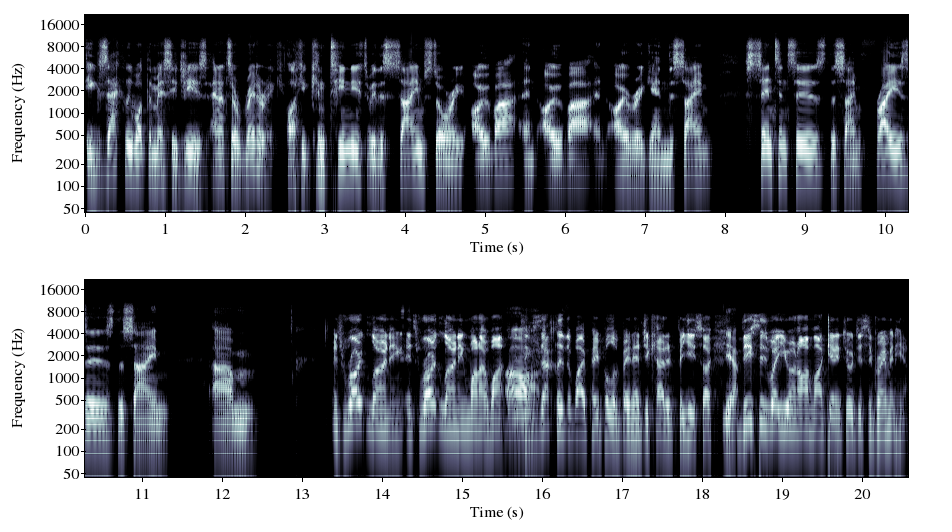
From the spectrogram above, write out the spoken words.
exactly what the message is, and it's a rhetoric. Like it continues to be the same story over and over and over again. The same sentences, the same phrases, the same. Um, It's rote learning. It's rote learning 101. Oh. It's exactly the way people have been educated for years. So Yeah. this is where you and I might get into a disagreement here.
